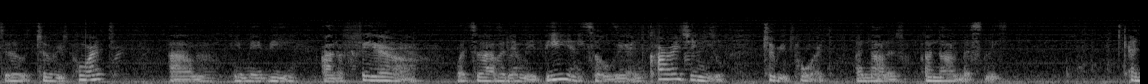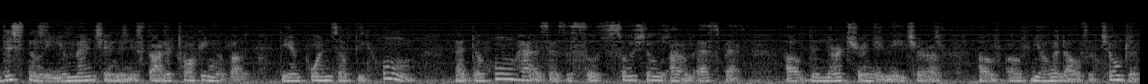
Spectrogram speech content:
to, to report. Um, you may be out of fear or whatsoever there may be, and so we're encouraging you to report anonymous, anonymously. Additionally, you mentioned and you started talking about the importance of the home, that the home has as a so- social um, aspect of the nurturing in nature of, of, of young adults, of children.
